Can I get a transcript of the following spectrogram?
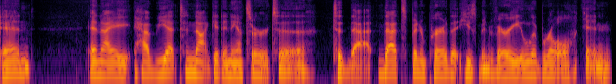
and and I have yet to not get an answer to to that. That's been a prayer that he's been very liberal in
